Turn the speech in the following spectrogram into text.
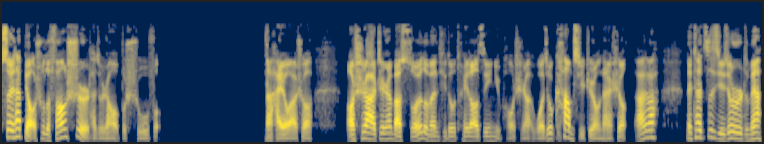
所以他表述的方式他就让我不舒服。”那还有啊，说：“老师啊，这人把所有的问题都推到自己女朋友身上，我就看不起这种男生啊，对吧？那他自己就是怎么样？”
